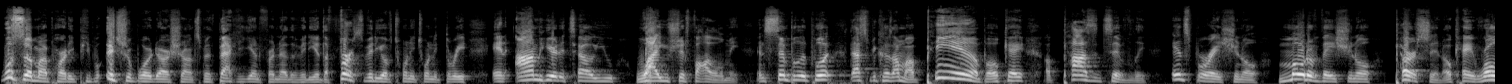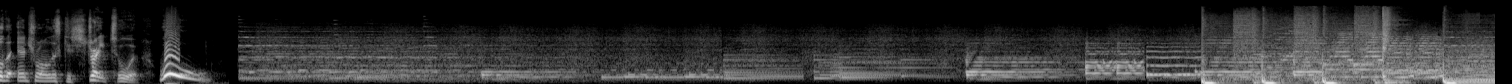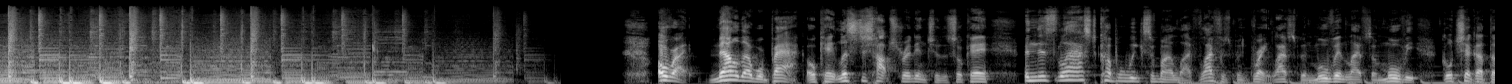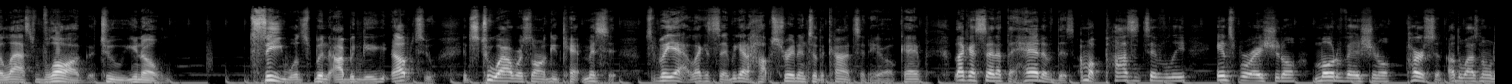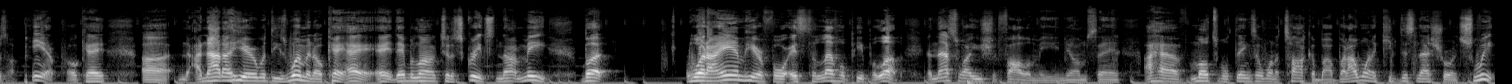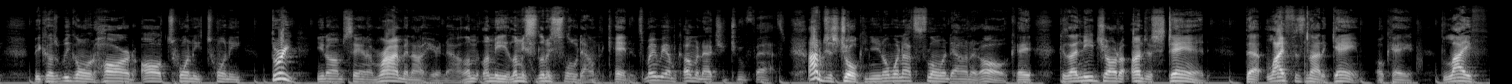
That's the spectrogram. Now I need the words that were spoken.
What's up, my party people? It's your boy Darshaun Smith back again for another video, the first video of 2023, and I'm here to tell you why you should follow me. And simply put, that's because I'm a pimp, okay? A positively inspirational, motivational person, okay? Roll the intro and let's get straight to it. Woo! Now that we're back, okay, let's just hop straight into this, okay? In this last couple weeks of my life, life has been great. Life's been moving, life's a movie. Go check out the last vlog to, you know, see what's been I've been getting up to. It's two hours long, you can't miss it. So, but yeah, like I said, we gotta hop straight into the content here, okay? Like I said at the head of this, I'm a positively inspirational, motivational person, otherwise known as a pimp, okay? Uh not out here with these women, okay? Hey, hey, they belong to the streets, not me. But what I am here for is to level people up. And that's why you should follow me. You know what I'm saying? I have multiple things I want to talk about, but I want to keep this nice short and sweet because we going hard all 2023. You know what I'm saying? I'm rhyming out here now. Let me let me let me let me slow down the cadence. Maybe I'm coming at you too fast. I'm just joking, you know, we're not slowing down at all, okay? Because I need y'all to understand that life is not a game, okay? Life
